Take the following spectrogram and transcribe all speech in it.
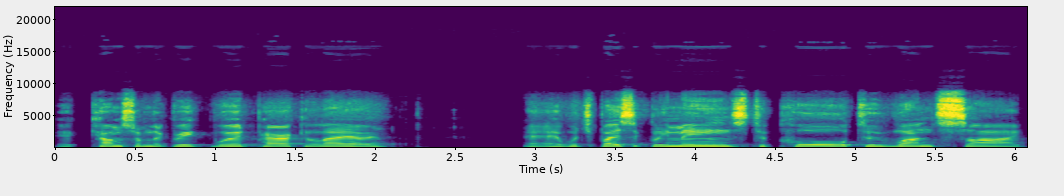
It comes from the Greek word parakaleo, uh, which basically means to call to one side.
